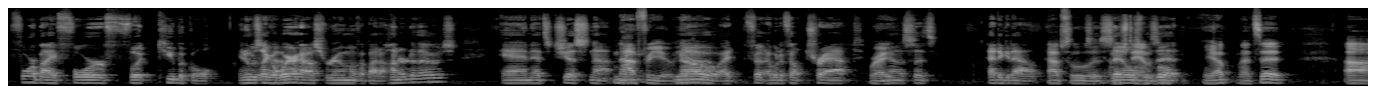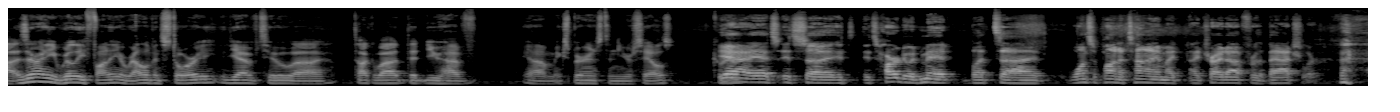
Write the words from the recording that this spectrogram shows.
four by four foot cubicle, and it was like Yeah. a warehouse room of about hundred of those, and it's just not Not me. for you, No, I fe- I would have felt trapped. Right. You know, so it's had to get out. Absolutely. So sales was Understandable. Yep, that's it. Uh, is there any really funny or relevant story you have to uh, talk about that you have um, experienced in your sales career? Yeah, yeah, it's it's uh, it's it's hard to admit, but uh, once upon a time, I, I tried out for The Bachelor,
